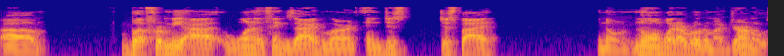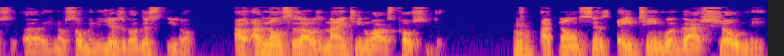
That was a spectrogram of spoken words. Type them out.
Um, but for me, I one of the things I've learned, and just just by, you know, knowing what I wrote in my journals, uh, you know, so many years ago, this, you know, I, have known since I was 19 what I was supposed to do. Mm. I've known since 18 what God showed me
